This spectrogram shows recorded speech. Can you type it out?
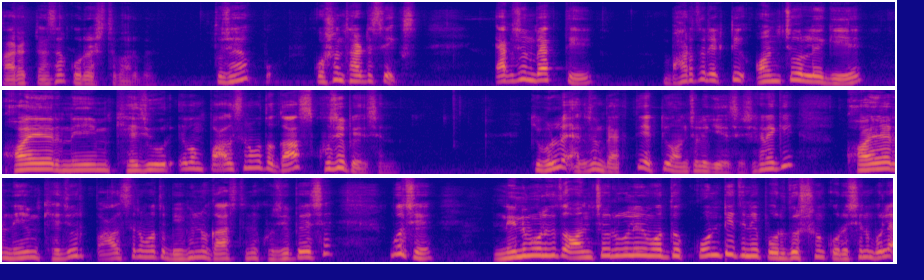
কারেক্ট অ্যান্সার করে আসতে পারবে। তো যাই হোক কোশ্চেন থার্টি সিক্স একজন ব্যক্তি ভারতের একটি অঞ্চলে গিয়ে খয়ের নিম, খেজুর এবং পালসের মতো গাছ খুঁজে পেয়েছেন। কি বলল? একজন ব্যক্তি একটি অঞ্চলে গিয়েছে। সেখানে কি খয়ের, নিম, খেজুর, পালসের মতো বিভিন্ন গাছ তিনি খুঁজে পেয়েছে? বলছে নিম্নলিখিত অঞ্চলগুলির মধ্যে কোনটি তিনি পরিদর্শন করেছেন বলে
